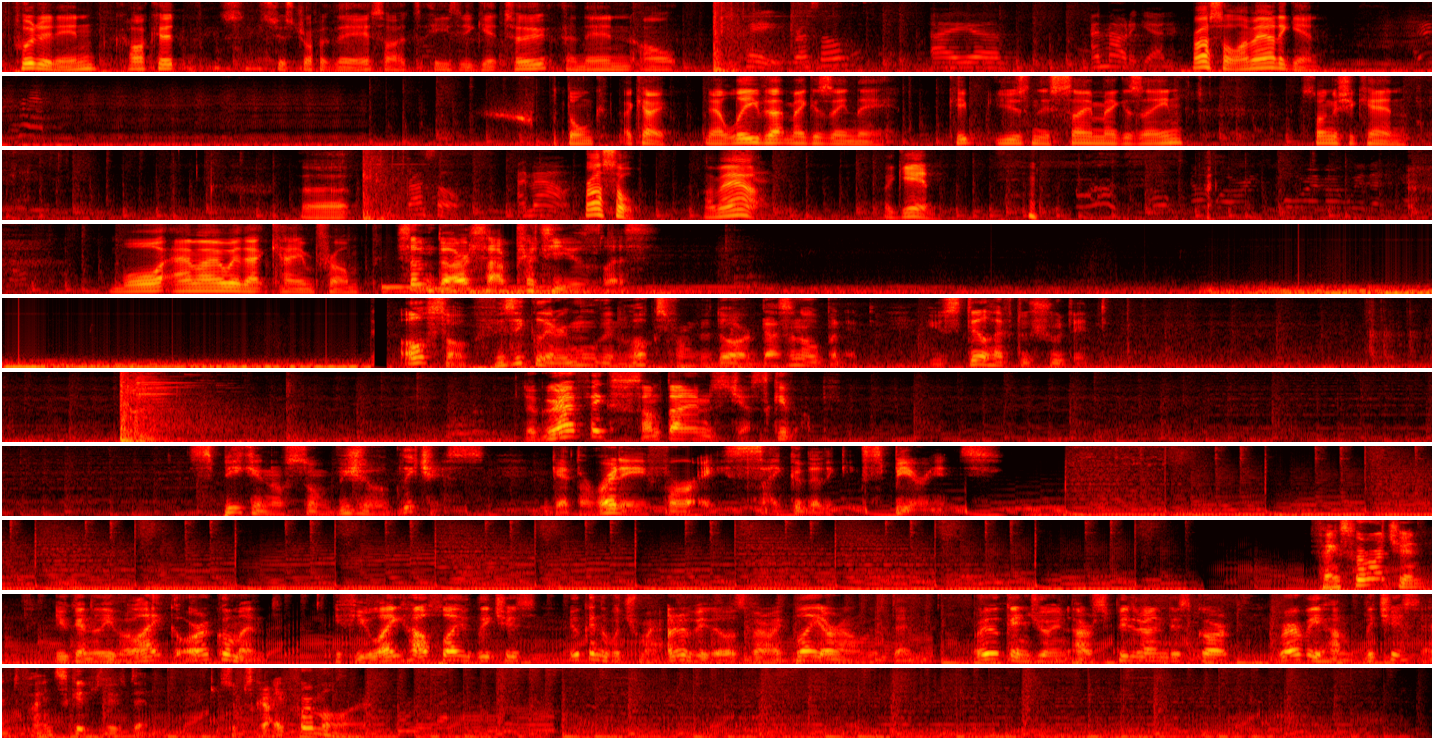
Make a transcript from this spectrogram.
Put it in, cock it. Let's, just drop it there so it's easy to get to. And then I'll... Hey, Russell, I, uh, I'm out again. Russell, I'm out again. Donk. Okay, now leave that magazine there. Keep using this same magazine as long as you can. Uh, Russell, I'm out. Russell, I'm out. Again. More ammo where that came from. Some darts are pretty useless. Also, physically removing locks from the door doesn't open it. You still have to shoot it. The graphics sometimes just give up. Speaking of some visual glitches, get ready for a psychedelic experience. Thanks for watching! You can leave a like or a comment. If you like Half-Life glitches, you can watch my other videos where I play around with them, or you can join our speedrun discord where we hunt glitches and find skips with them. Subscribe for more!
